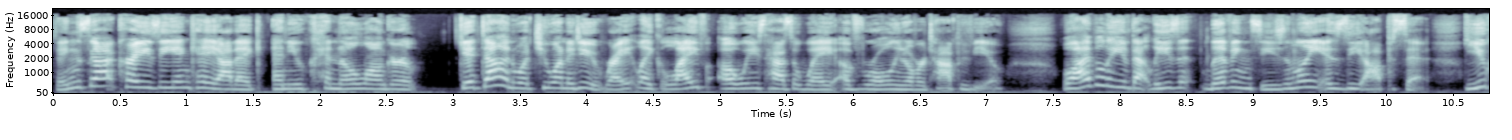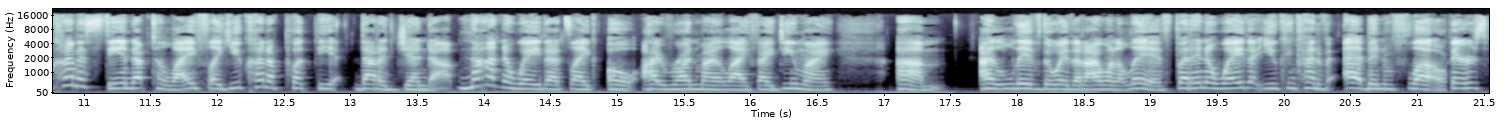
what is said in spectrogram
things got crazy and chaotic, and you can no longer get done what you want to do, right? Like life always has a way of rolling over top of you. Well, I believe that living seasonally is the opposite. You kind of stand up to life, like you kind of put the that agenda up, not in a way that's like, oh, I run my life, I do my, um, I live the way that I want to live, but in a way that you can kind of ebb and flow. There's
